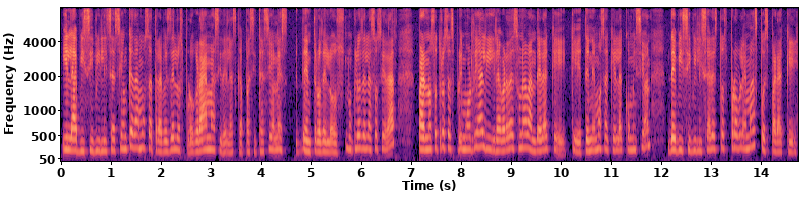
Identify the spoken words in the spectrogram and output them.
y la visibilización que damos a través de los programas y de las capacitaciones dentro de los núcleos de la sociedad, para nosotros es primordial y la verdad es una bandera que, que tenemos aquí en la comisión de visibilizar estos problemas, pues para que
